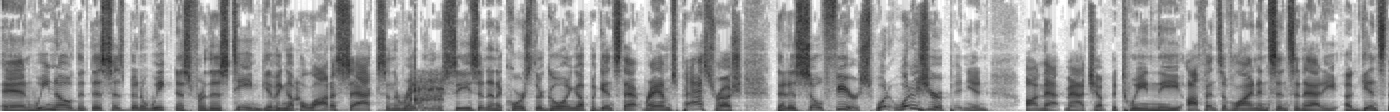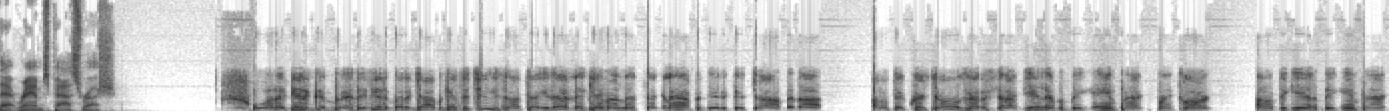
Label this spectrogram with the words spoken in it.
And we know that this has been a weakness for this team, giving up a lot of sacks in the regular season. And of course, they're going up against that Rams pass rush that is so fierce. What What is your opinion on that matchup between the offensive line in Cincinnati against that Rams pass rush? Well, they did a good. They did a better job against the Chiefs. I'll tell you that. They came out in that second half and did a good job. And uh, I don't think Chris Jones had a shot. He didn't have a big impact. Frank Clark I don't think he had a big impact.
